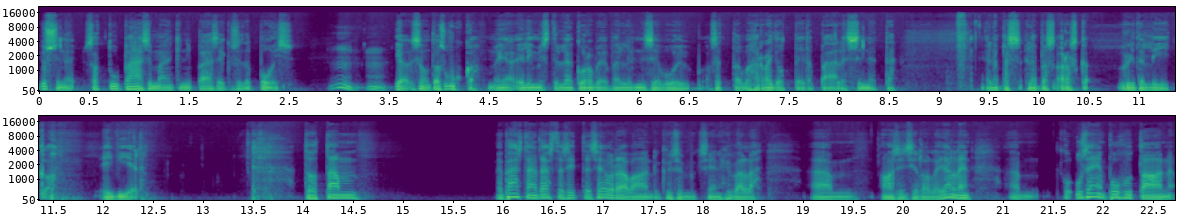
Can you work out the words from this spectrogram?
jos sinne sattuu pääsemäänkin, niin pääseekö sitä pois? Mm, mm. Ja se on taas uhka meidän elimistöllä ja korveen välillä, niin se voi asettaa vähän rajoitteita päälle sinne, että Eläpäs, eläpäs Arska, yritä liikaa. Ei vielä. Tota, me päästään tästä sitten seuraavaan kysymykseen hyvällä äm, aasinsilalla jälleen. Äm, usein puhutaan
